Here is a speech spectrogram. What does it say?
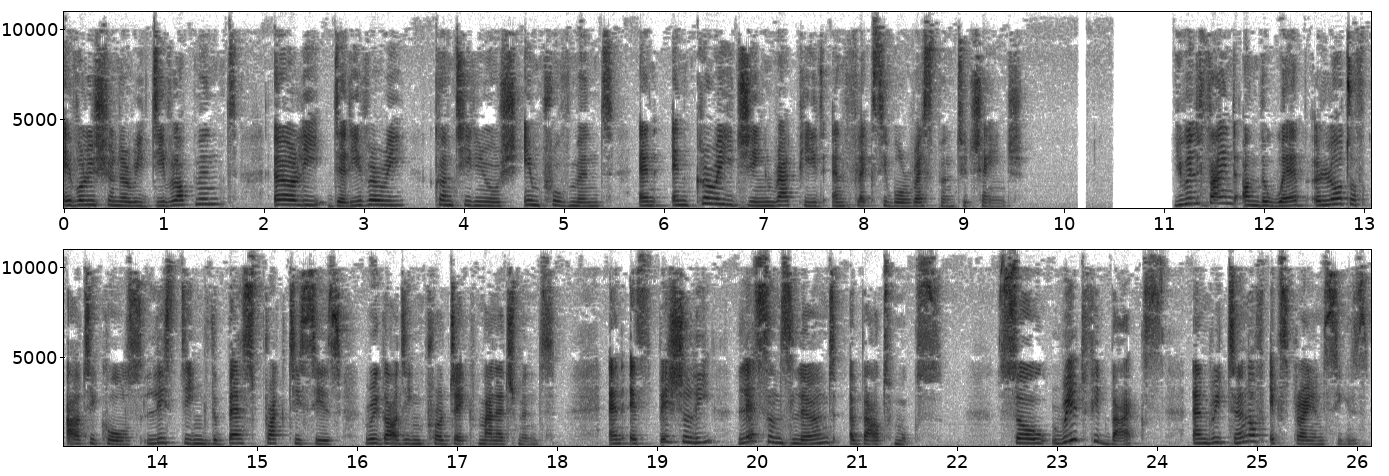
evolutionary development, early delivery, continuous improvement, and encouraging rapid and flexible response to change. You will find on the web a lot of articles listing the best practices regarding project management, and especially lessons learned about MOOCs. So read feedbacks and return of experiences,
